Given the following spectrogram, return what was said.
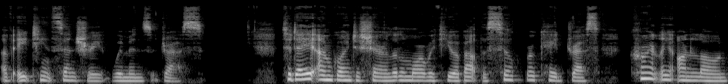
of 18th century women's dress. Today I'm going to share a little more with you about the silk brocade dress currently on loan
